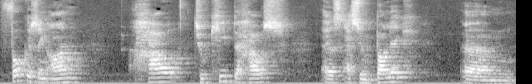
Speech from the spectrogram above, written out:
focusing on how to keep the house as a symbolic um,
